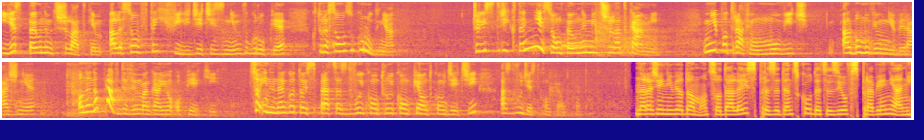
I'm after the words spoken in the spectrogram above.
i jest pełnym trzylatkiem, ale są w tej chwili dzieci z nim w grupie, które są z grudnia. Czyli stricte nie są pełnymi trzylatkami. Nie potrafią mówić albo mówią niewyraźnie. One naprawdę wymagają opieki. Co innego to jest praca z dwójką, trójką, piątką dzieci, a z dwudziestką piątką. Na razie nie wiadomo, co dalej z prezydencką decyzją w sprawie niań.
